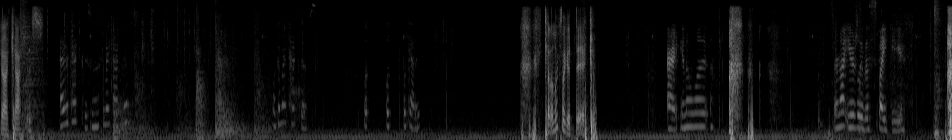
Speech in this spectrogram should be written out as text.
got a cactus? I have a cactus. You wanna see my cactus? Look at my cactus. Look, look, look at it. Kinda looks like a dick. Alright, you know what? They're not usually this spiky.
